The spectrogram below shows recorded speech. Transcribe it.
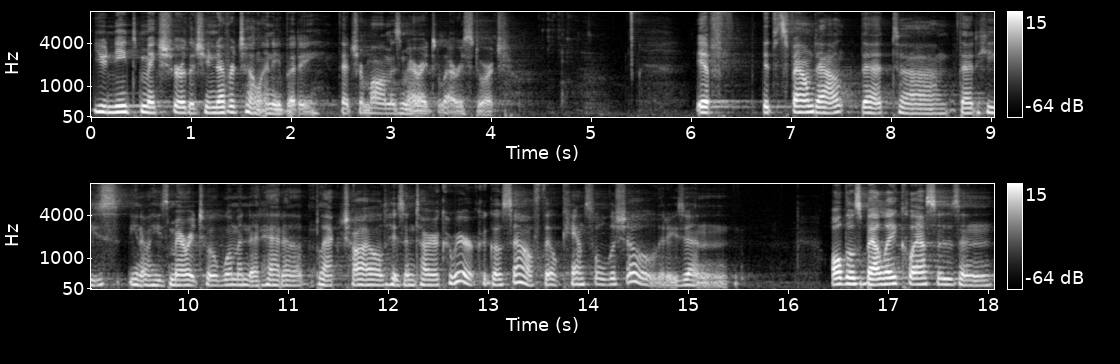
You need to make sure that you never tell anybody that your mom is married to Larry Storch. If it's found out that, uh, that he's, you know, he's married to a woman that had a black child, his entire career could go south. They'll cancel the show that he's in. All those ballet classes and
